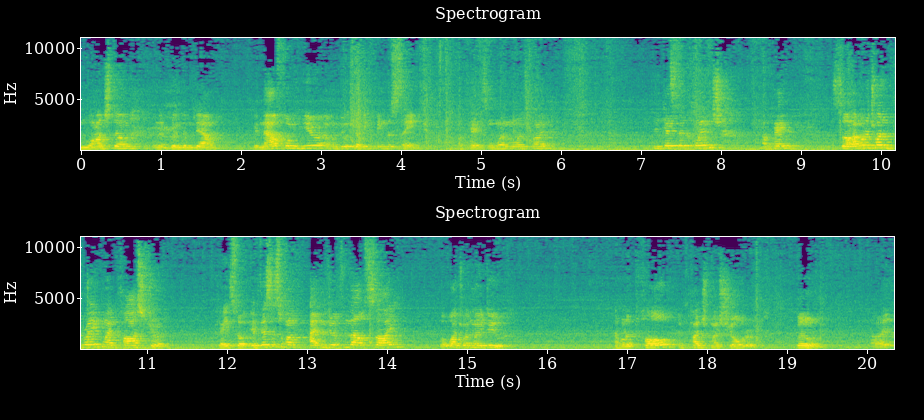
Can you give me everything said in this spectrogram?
launch them and then bring them down. Okay, now from here, I'm gonna do everything the same. Okay, so one more time. He gets the clinch, okay? So I'm gonna try to break my posture. Okay, so if this is one, I can do it from the outside, but watch what I'm gonna do. I'm gonna pull and punch my shoulder. Boom. All right,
